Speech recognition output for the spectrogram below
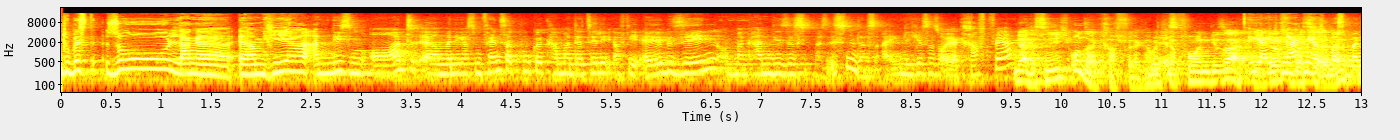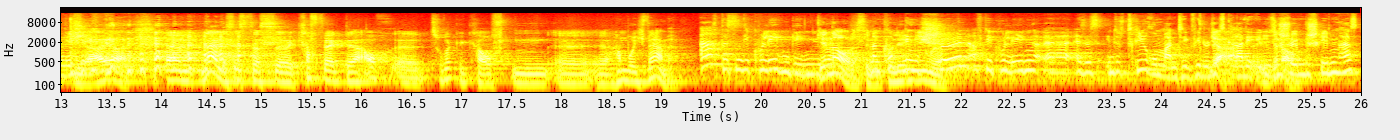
du bist so lange ähm, hier an diesem Ort. Ähm, wenn ich aus dem Fenster gucke, kann man tatsächlich auf die Elbe sehen und man kann dieses, was ist denn das eigentlich? Ist das euer Kraftwerk? Ja, das ist nicht unser Kraftwerk, habe ich ja vorhin gesagt. Ja, ich merke mir ja sowas ne? immer nicht. Ja, ja. ähm, nein, das ist das äh, Kraftwerk der auch äh, zurückgekauften äh, Hamburg Wärme. Ach, das sind die Kollegen gegenüber. Genau, das sind Man die Kollegen guckt nämlich gegenüber. schön auf die Kollegen. Äh, es ist Industrieromantik, wie du das Ja, gerade eben genau. so schön beschrieben hast.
